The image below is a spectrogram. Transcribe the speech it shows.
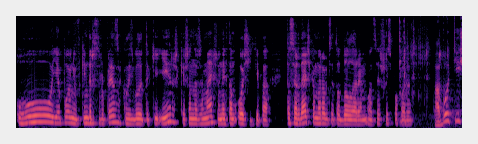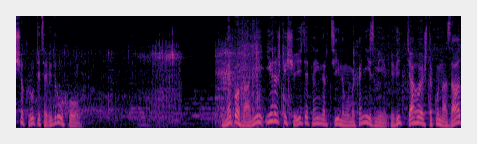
О, я пам'ятаю, в кіндер-сюрпризах колись були такі іграшки, що нажимаєш, в них там очі, типа, то сердечками робляться, то доларем. Оце щось похоже. або ті, що крутяться від руху. Непогані іграшки, що їздять на інерційному механізмі. Відтягуєш таку назад,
